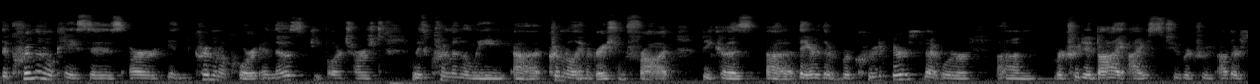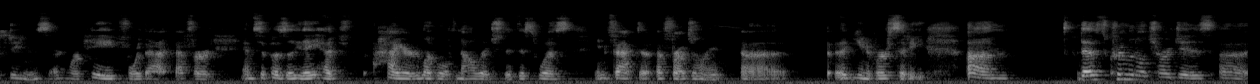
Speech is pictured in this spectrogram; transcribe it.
the criminal cases are in criminal court, and those people are charged with criminally uh, criminal immigration fraud because uh, they are the recruiters that were um, recruited by ICE to recruit other students and were paid for that effort. And supposedly they had higher level of knowledge that this was in fact a, a fraudulent uh, university. Um, those criminal charges uh,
